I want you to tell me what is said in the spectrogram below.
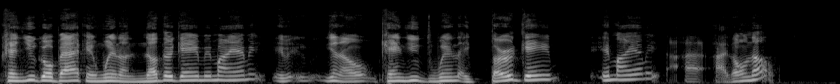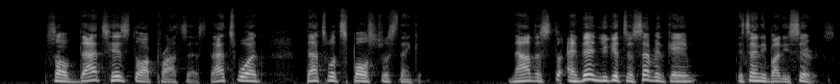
Can you go back and win another game in Miami? You know, can you win a third game in Miami? I, I don't know. So that's his thought process. That's what that's what Spoelstra's thinking. Now the st- and then you get to the seventh game, it's anybody's series.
